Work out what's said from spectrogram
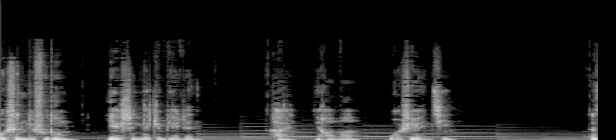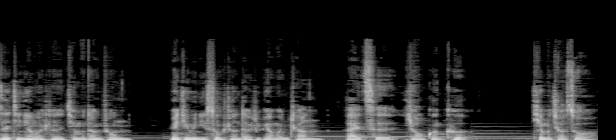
我是你的树洞，也是你的枕边人。嗨，你好吗？我是远近。那在今天晚上的节目当中，远近为你送上的这篇文章来自摇滚客，题目叫做《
